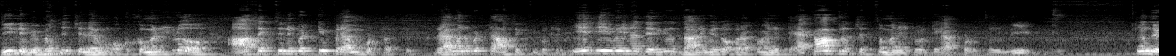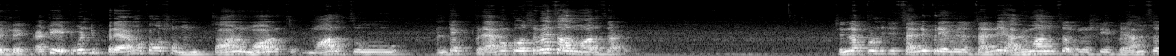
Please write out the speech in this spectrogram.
దీన్ని విభజించలేము. ఒక్కొక్క మనిషిలో ఆసక్తిని బట్టి ప్రేమ పుట్టచ్చు. ప్రేమను బట్టి ఆసక్తి పుట్టచ్చు. ఏది ఏమైనా జరిగినా దాని మీద ఒక రకమైన ఏకాగ్ర చిత్తం అనేటువంటి ఏర్పడుతుంది. అని చెప్పాయి అంటే ఎటువంటి ప్రేమ కోసం తాను మారుతూ మారుతూ అంటే ప్రేమ కోసమే తాను మారుతాడు. చిన్నప్పటి నుంచి తల్లి ప్రేమ తల్లి అభిమానంతో చూసి ప్రేమతో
